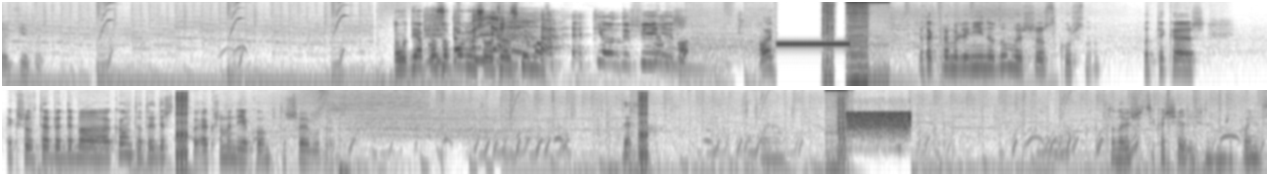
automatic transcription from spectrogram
летіти. Ну, я просто пам'ятаю, що ця схема. Ті он де фініш. О, о. Ти так прямолінійно думаєш, що скучно. От ти кажеш, якщо в тебе нема аккаунту, то йдеш нахуй, а якщо в мене є комп, то що я буду робити? Понял. То навіщо ці качелі? Не можу поняти.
